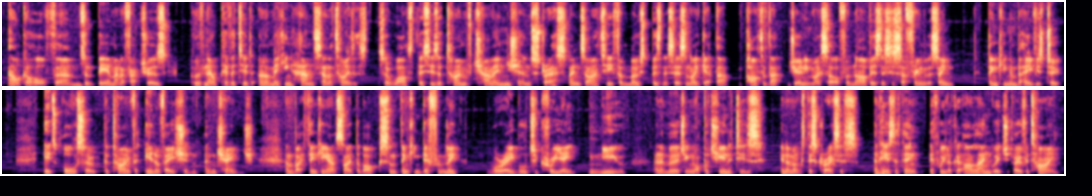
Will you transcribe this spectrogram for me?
alcohol firms and beer manufacturers who have now pivoted and are making hand sanitizers. So, whilst this is a time of challenge and stress and anxiety for most businesses, and I get that part of that journey myself, and our business is suffering the same thinking and behaviors too, it's also the time for innovation and change. And by thinking outside the box and thinking differently, we're able to create new and emerging opportunities in amongst this crisis. And here's the thing if we look at our language over time,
